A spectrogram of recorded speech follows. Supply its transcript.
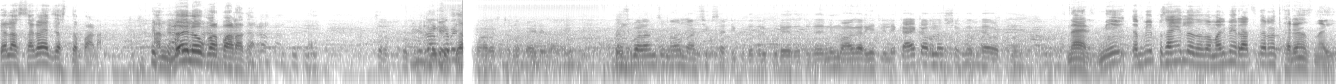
त्याला सगळ्यात जास्त पाडा. आणि लय लवकर पाडा त्याला. महाराष्ट्राला पाहिजे भुजबळांचं नाव नाशिकसाठी कुठेतरी पुढे येत होतं. त्यांनी माघार घेतलेली आहे. काय कारण असू शकतात? काय वाटतं नाही नाही, मी मी सांगितलं ना तुम्हाला मी राजकारणात खऱ्यानंच नाही.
